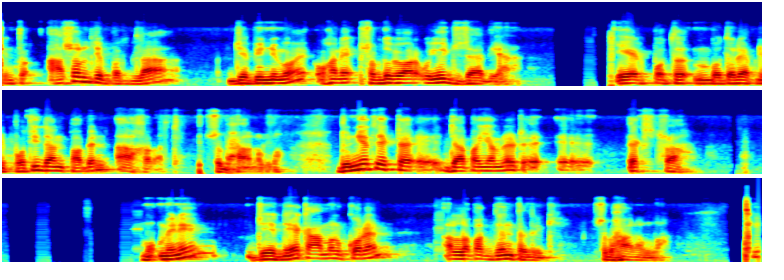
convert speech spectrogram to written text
কিন্তু আসল যে বদলা, যে বিনিময়, ওখানে শব্দ ব্যবহার উয়ুজা বিহা এর বদলে আপনি প্রতিদান পাবেন আখরাতে। সুবহান দুনিয়াতে একটা যা পাই আমরা, এটা এক্সট্রা মেনে যে নেক আমল করেন আল্লাহ পাক দেন তাদেরকে। সুবহান আল্লাহ কি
